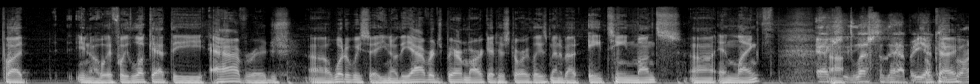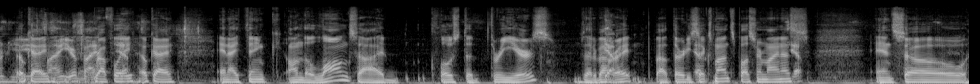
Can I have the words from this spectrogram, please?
but you know, if we look at the average, uh, what do we say? You know, the average bear market historically has been about 18 months uh, in length. Actually, uh, less than that, but yeah, okay, yeah, okay, you're fine. You're fine. Roughly, yeah. okay. And I think on the long side, close to three years. Is that about yep. right? About 36 yep. months, plus or minus. Yep. And so,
